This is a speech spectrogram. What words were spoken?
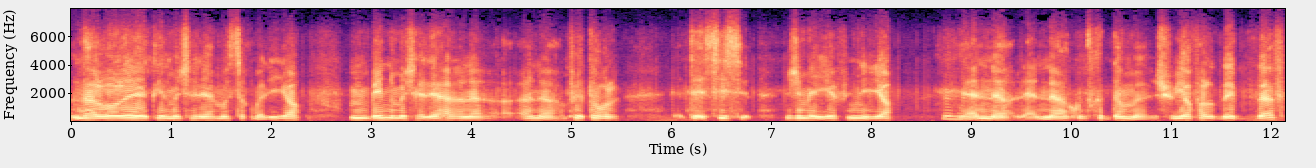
ضروري كاين مشاريع مستقبلية. من بين المشاريع أنا أنا في طور تأسيس جمعية فنية. لأن لأن كنت خدام شوية فرضي بزاف.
